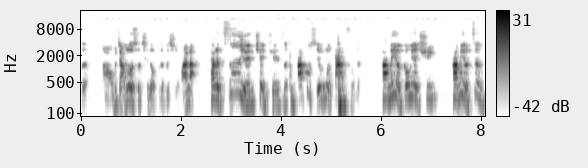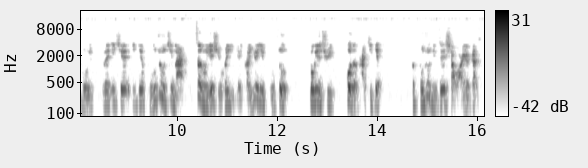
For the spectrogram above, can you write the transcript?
者啊，我们讲弱势，其实我不怎么喜欢了。它的资源欠缺者，它不使用这种大资的，它没有工业区，它没有政府的一些一些扶助进来，政府也许会也很愿意扶助工业区或者台积电，扶助你这些小玩意儿干什么？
